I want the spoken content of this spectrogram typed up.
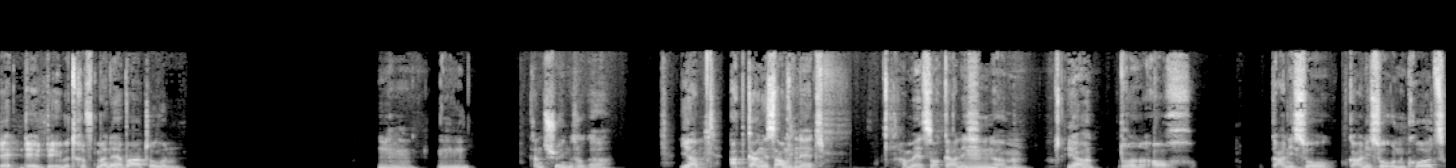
der, der, der übertrifft meine Erwartungen. Mhm. Mhm. Ganz schön sogar. Ja, Abgang ist auch Hm. nett. Haben wir jetzt noch gar nicht, Mhm. ähm, Ja, ne, auch gar nicht so, gar nicht so unkurz.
